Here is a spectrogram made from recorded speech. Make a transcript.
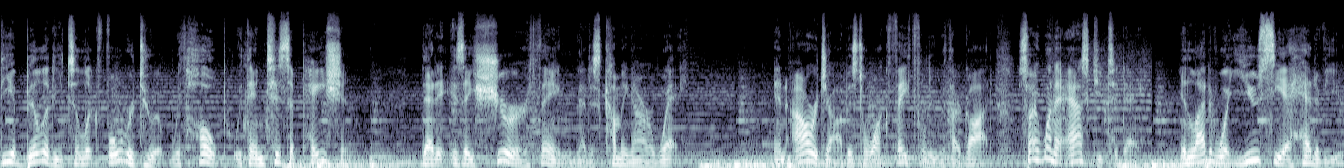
the ability to look forward to it with hope, with anticipation that it is a sure thing that is coming our way. And our job is to walk faithfully with our God. So I want to ask you today, in light of what you see ahead of you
